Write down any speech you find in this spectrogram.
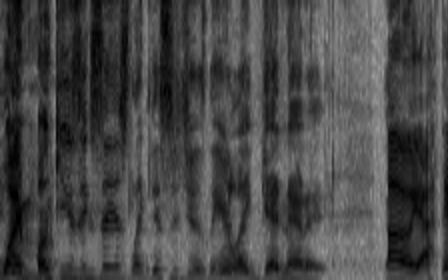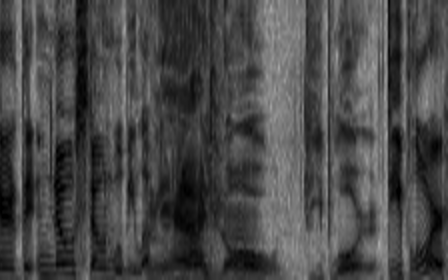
Why monkeys exist? Like this is just they're like getting at it. Oh yeah, there, there no stone will be left Yeah, I know. Deep lore. Deep lore.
